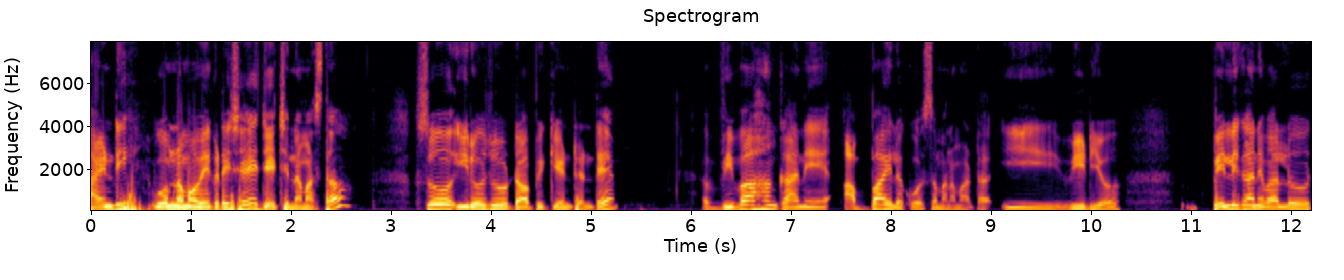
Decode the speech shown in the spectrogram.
హాయ్ అండి. ఓం నమో వెంకటేశాయ. జై చిన్నమస్త. సో ఈరోజు టాపిక్ ఏంటంటే వివాహం కాని అబ్బాయిల కోసం అనమాట ఈ వీడియో. పెళ్ళి కాని వాళ్ళు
